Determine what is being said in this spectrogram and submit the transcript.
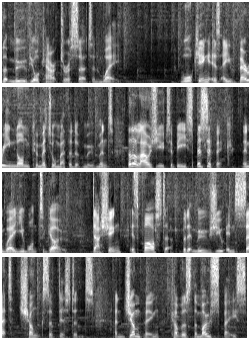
that move your character a certain way. Walking is a very non committal method of movement that allows you to be specific in where you want to go. Dashing is faster, but it moves you in set chunks of distance. And jumping covers the most space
